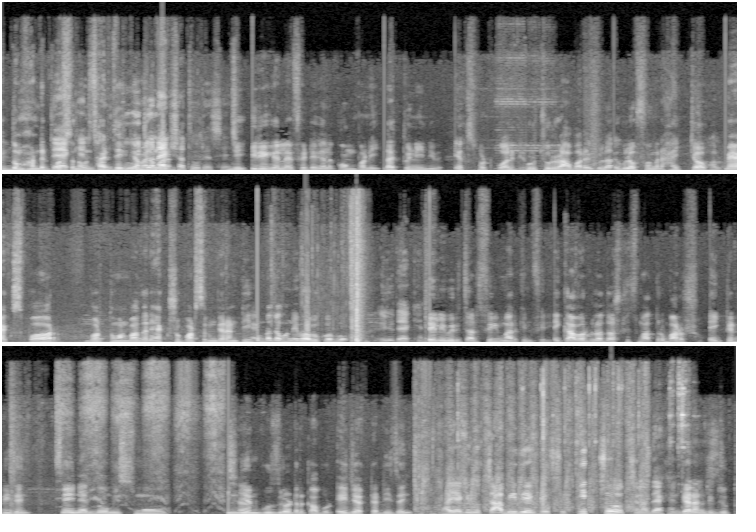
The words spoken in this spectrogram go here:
একদম হান্ড্রেড দেখেন পার্সেন্ট সাইড থেকে একসাথে উঠেছে। জি ফিরে গেলে ফেটে গেলে কোম্পানি দায়িত্ব নিয়ে নিবে। এক্সপোর্ট কোয়ালিটি প্রচুর রাবার এগুলো। এগুলো ফোমের হাইটটাও ভালো। ম্যাক্স পাওয়ার বর্তমান বাজারে একশো পার্সেন্ট গ্যারান্টি আমরা যখন এভাবে করব এই যে দেখেন। ডেলিভারি চার্জ ফ্রি মার্কিন ফ্রি এই কাভারগুলো দশ পিস মাত্র বারোশো। একটা ডিজাইন চেইন একদম স্মুথ ইন্ডিয়ান গুজরাটের কাপড় এই যে একটা ডিজাইন ভাইয়া কিন্তু চাবি দিয়ে ঘুরছে কিচ্ছু হচ্ছে না দেখেন। গ্যারান্টি যুক্ত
